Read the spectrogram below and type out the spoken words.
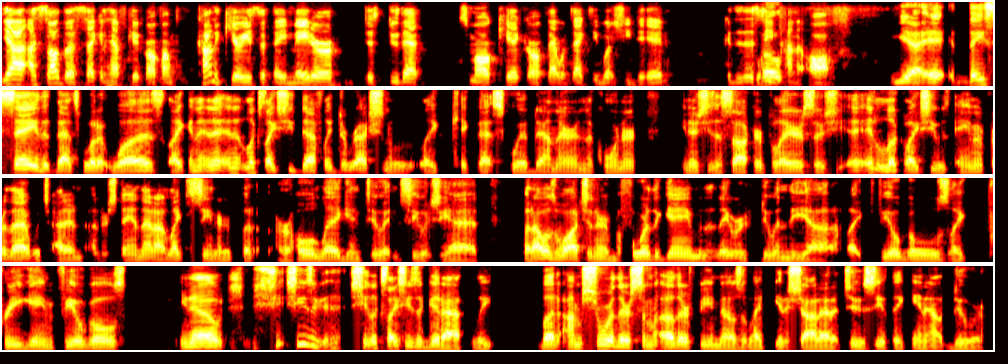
Yeah, I saw the second half kickoff. I'm kind of curious if they made her just do that small kick or if that was actually what she did because it just Well- seemed kind of off. Yeah, it, they say that that's what it was. Like, and, and it- and it looks like she definitely directional like kicked that squib down there in the corner. You know, she's a soccer player, so she it it looked like she was aiming for that, which I didn't understand that. I'd like to see her put her whole leg into it and see what she had. But I was watching her before the game, and they were doing the uh, like field goals, like pre-game field goals. You know, she she's a she looks like she's a good athlete, but I'm sure there's some other females that like to get a shot at it too, see if they can outdo her.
